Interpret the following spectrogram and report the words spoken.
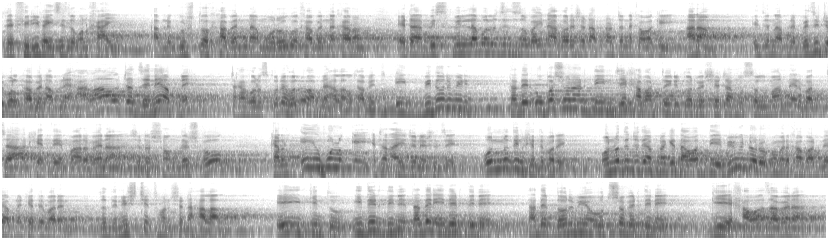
যে ফ্রি পাইছি যখন খাই, আপনি গুস্ত খাবেন না, মোরগও খাবেন না, কারণ এটা বিসমিল্লা বলে যদি জবাই না করে, সেটা আপনার জন্য খাওয়া কি আরাম এই জন্য আপনি ভেজিটেবল খাবেন। আপনি হালালটা জেনে আপনি টাকা খরচ করে হলেও আপনি হালাল খাবেন। এই বিদর্মীর তাদের উপাসনার দিন যে খাবার তৈরি করবে সেটা মুসলমানের বাচ্চা খেতে পারবে না। সেটা সন্দেশ হোক, কারণ এই উপলক্ষেই এটার আয়োজন এসেছে। অন্যদিন খেতে পারে। অন্যদিন যদি আপনাকে দাওয়াত দিয়ে বিভিন্ন রকমের খাবার দিয়ে আপনি খেতে পারেন, যদি নিশ্চিত হন সেটা হালাল। এই কিন্তু ঈদের দিনে, তাদের ঈদের দিনে, তাদের ধর্মীয় উৎসবের দিনে গিয়ে খাওয়া যাবে না।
